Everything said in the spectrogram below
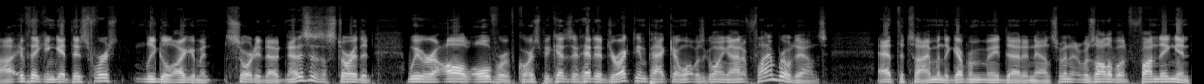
Uh, if they can get this first legal argument sorted out. Now, this is a story that we were all over, of course, because it had a direct impact on what was going on at Flamborough Downs at the time when the government made that announcement. It was all about funding and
